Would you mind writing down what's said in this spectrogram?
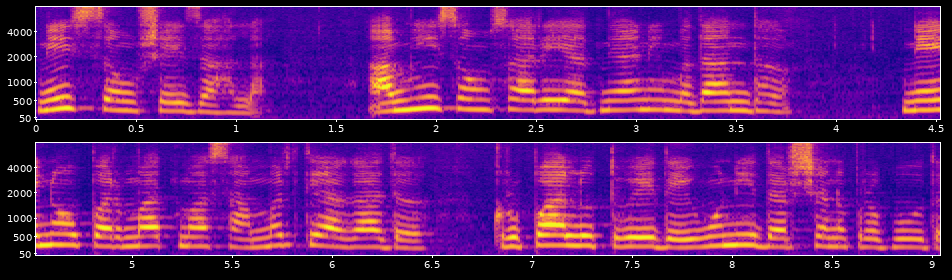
निसंशय झाला. आम्ही संसारी अज्ञानी मदांध नेनो परमात्मा सामर्थ्य अगाध कृपालुत्वे देऊनी दर्शन प्रबोध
